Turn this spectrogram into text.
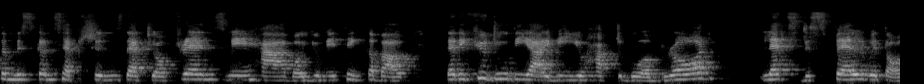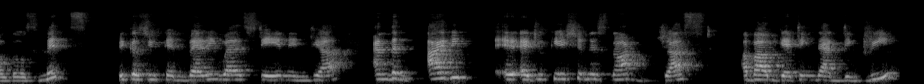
the misconceptions that your friends may have, or you may think about, that if you do the IB, you have to go abroad, let's dispel with all those myths because you can very well stay in India. And the IB education is not just about getting that degree,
